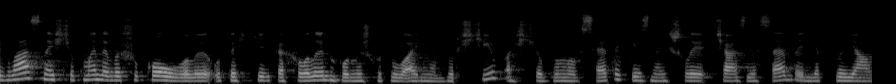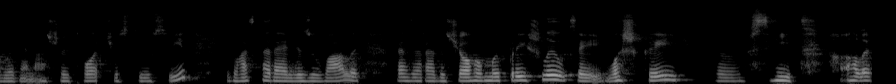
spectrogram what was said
І, власне, щоб ми не вишуковували у тих кілька хвилин поміж готування борщів, а щоб ми все-таки знайшли час для себе для проявлення нашої творчості у світ і, власне, реалізували те, заради чого ми прийшли у цей важкий е, світ. Але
